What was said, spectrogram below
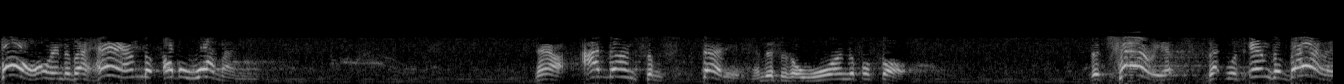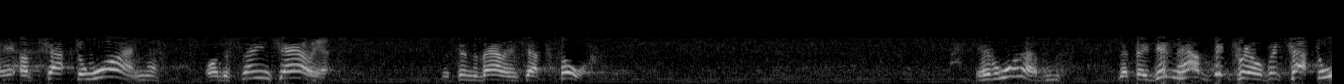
fall into the hand of a woman. Now, I've done some study, and this is a wonderful thought. The chariot that was in the valley of chapter 1 are the same chariot that's in the valley in chapter 4. Every one of them that they didn't have victory over in chapter 1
